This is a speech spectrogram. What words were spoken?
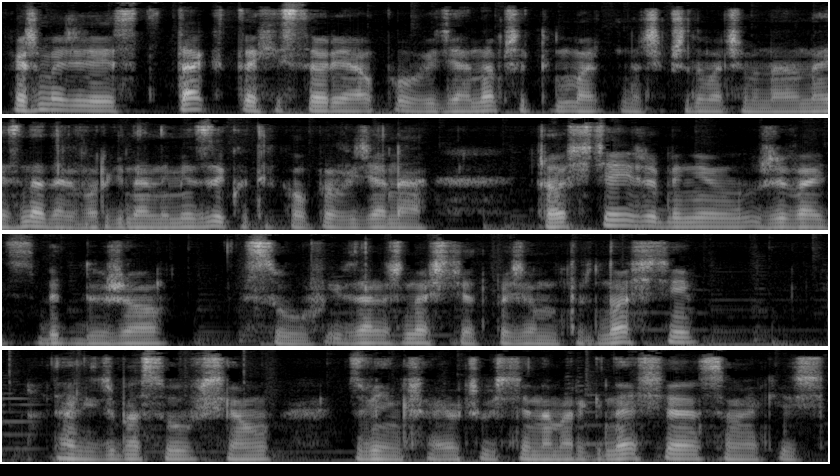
W każdym razie jest tak ta historia opowiedziana, przetłumacz, znaczy przetłumaczona, ona jest nadal w oryginalnym języku, tylko opowiedziana prościej, żeby nie używać zbyt dużo słów. I w zależności od poziomu trudności ta liczba słów się zwiększa. I oczywiście na marginesie są jakieś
